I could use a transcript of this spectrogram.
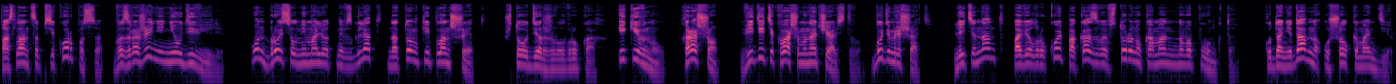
Посланца псикорпуса возражения не удивили. Он бросил мимолетный взгляд на тонкий планшет, что удерживал в руках, и кивнул. «Хорошо, ведите к вашему начальству, будем решать». Лейтенант повел рукой, показывая в сторону командного пункта, куда недавно ушел командир.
